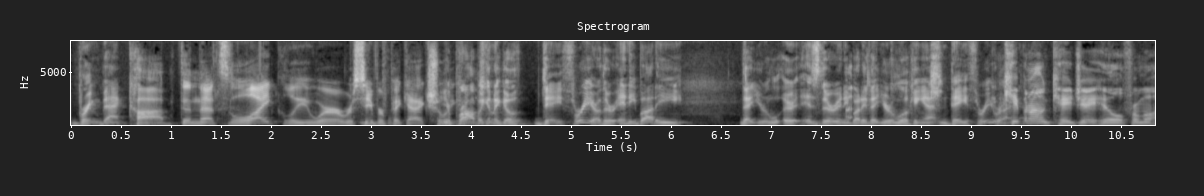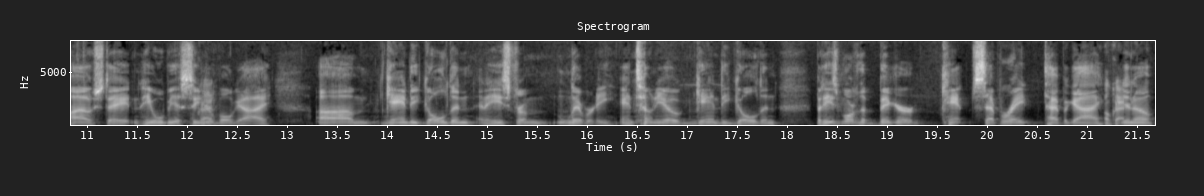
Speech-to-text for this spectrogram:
bring back Cobb, then that's likely where a receiver pick actually. you're probably going to go day three. Are there anybody that you're? or Is there anybody that you're looking at in day three right Keep an eye on KJ Hill from Ohio State, and he will be a Senior Bowl guy. Um, Gandy Golden, and he's from Liberty, Antonio Gandy Golden, but he's more of the bigger can't separate type of guy. Okay. you know,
